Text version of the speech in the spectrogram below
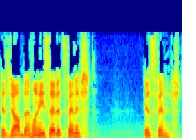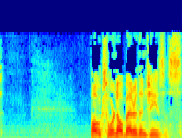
His job done. When he said it's finished, it's finished. Folks, we're no better than Jesus.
